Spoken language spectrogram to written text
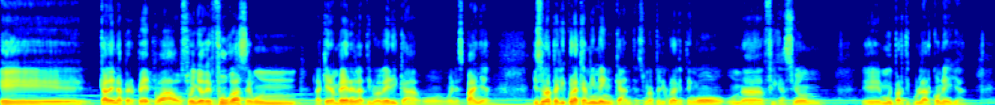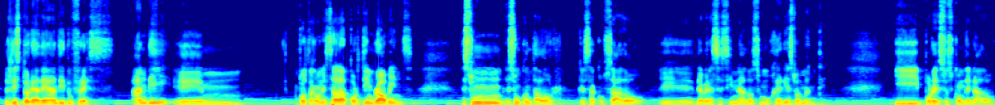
Eh, cadena perpetua o sueño de fuga, según la quieran ver en Latinoamérica o en España. Y es una película que a mí me encanta, es una película que tengo una fijación eh, muy particular con ella. Es la historia de Andy Dufresne. Andy, em, protagonizada por Tim Robbins, es un, es un contador que es acusado eh, de haber asesinado a su mujer y a su amante. Y por eso es condenado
